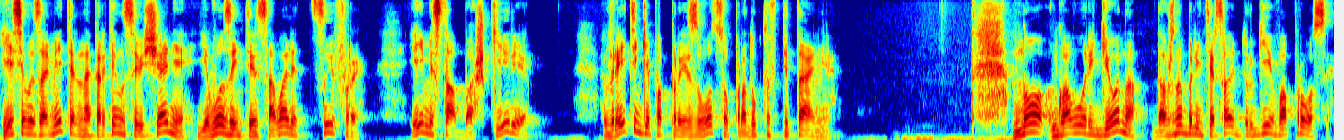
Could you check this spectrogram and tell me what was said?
Если вы заметили, на оперативном совещании его заинтересовали цифры и места Башкирии в рейтинге по производству продуктов питания. Но главу региона должны были интересовать другие вопросы.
